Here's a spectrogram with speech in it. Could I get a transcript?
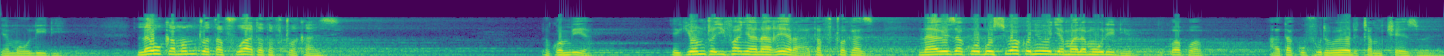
ya maulidi. Lau kama mtu atafuata atafutwa kazi. Nakwambia ikiwa mtu ajifanya ana ghera atafutwa kazi. Na aweza kuwa bosi wako ni jamaa la maulidi. Hapo hapo. Atakufuta wewe ndio mchezo wewe.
